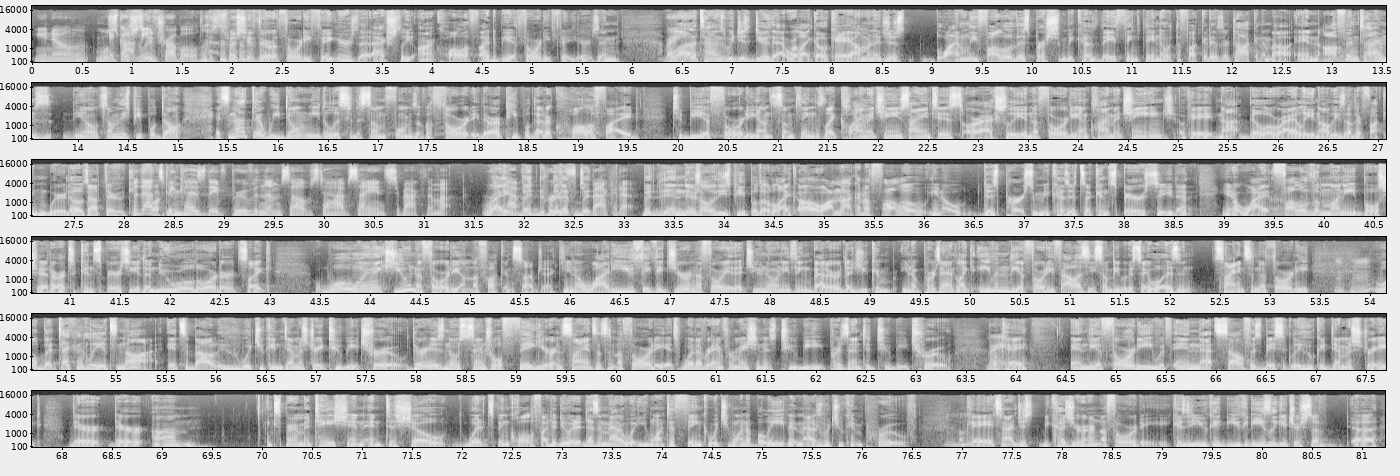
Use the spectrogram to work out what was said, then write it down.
You know, Well, it got me in if- trouble. especially if they're authority figures that actually aren't qualified to be authority figures. And Right. a lot of times we just do that. We're like, okay, I'm going to just blindly follow this person because they think they know what the fuck it is they're talking about. And Mm-hmm. oftentimes, you know, some of these people don't. It's not that we don't need to listen to some forms of authority. There are people that are qualified to be authority on some things, like climate change scientists are actually an authority on climate change. Okay, not Bill O'Reilly and all these other fucking weirdos out there who keep But that's fucking because they've proven themselves to have science to back them up. Right but, proof but, to back it up. but then there's all these people that are like oh i'm not going to follow you know this person because it's a conspiracy that you know why follow the money bullshit or it's a conspiracy of the new world order it's like what makes you an authority on the fucking subject you know why do you think that you're an authority that you know anything better that you can you know present? Like even the authority fallacy some people could say well isn't science an authority? Mm-hmm. well but technically it's not. It's about what you can demonstrate to be true. There is no central figure in science as an authority. It's whatever information is to be presented to be true Right. okay? And the authority within that self is basically who could demonstrate their their um experimentation and to show what it's been qualified to do it. It doesn't matter what you want to think or what you want to believe. It matters what you can prove. Okay, it's not just because you're an authority because you could you could easily get your stuff uh,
